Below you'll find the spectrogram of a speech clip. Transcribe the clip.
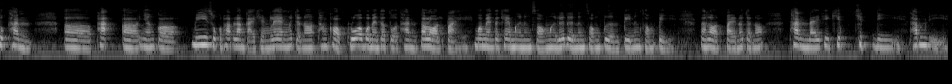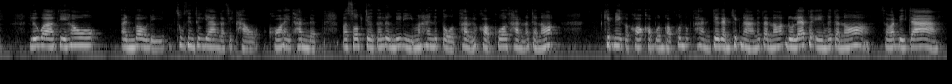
ทุกท่านเอ่อพระเอ่อยังก็มีสุขภาพร่างกายแข็งแรงเนาะจ้ะเนาะทั้งครอบครัวบแมนตตัวท่านตลอดไปบแมนต่แค่มือหนึ่งสองมือหรือเดือนหนึ่งสองเดือนปีหนึ่งสองปี ตลอดไปเนาะจ้ะเนาะท่านใดที่คิดคิดดีทำดี หรือว่าที่เฮาอันเว้าดีทุกสิ่งทุกอย่างก็สิเขาขอให้ท่านแบบประสบเจอแต่เรื่องดีๆมาให้ในโตท่านและครอบครัวท่านนาะจ้ะเนาะ คลิปนี้ก็ขอขอบคุณขอบคุณทุกท่าน เจอกันคลิปหน้านะจ๊ะเนาะดูแลตัวเองนะจ๊ะเนาะสวัสดีจ้า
